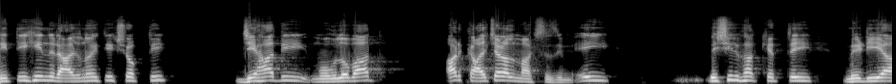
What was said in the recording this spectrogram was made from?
নীতিহীন রাজনৈতিক শক্তি, জেহাদি মৌলবাদ আর কালচারাল মার্কসিজম এই বেশিরভাগ ক্ষেত্রেই মিডিয়া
